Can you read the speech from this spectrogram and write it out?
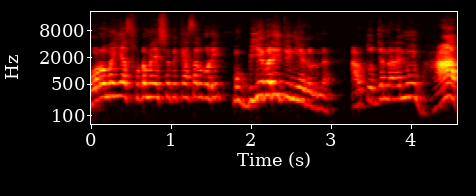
বড় মাইয়া ছোট মাইয়ের সাথে ক্যাসাল করি মোক বিয়ে বাড়ি তুই নিয়ে গেলু না। আর তোর জন্য আমি ওই ভাত।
